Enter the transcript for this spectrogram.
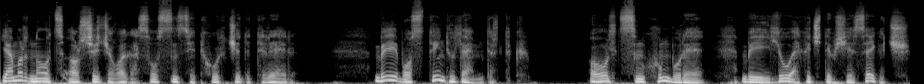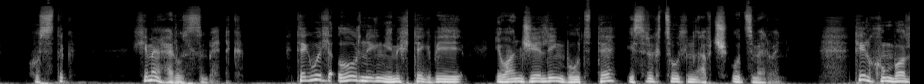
ямар нууц оршиж байгааг асуусан сэтгүүлчид тэрээр би бусдын төлөө амьдардаг. Уулдсан хүн бүрээ би илүү ахиж дэвшээсэй гэж хүсдэг хэмээн хариулсан байдаг. Тэгвэл өөр нэгэн эмэгтэйг би Евангелийн бүүдтэй эсрэгцүүлэн авч үзмээр байна. Тэр хүн бол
